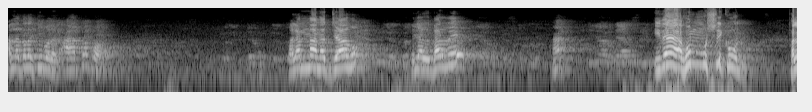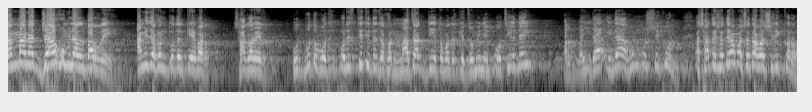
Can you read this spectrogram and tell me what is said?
আল্লাহ তালা কি বলেন? আয়াতটা পর হ্যাঁ? ইদা হুম মুশরিকুন। বাররি, আমি যখন তোদেরকে এবার সাগরের উদ্ভূত পরিস্থিতিতে যখন নাজাদ দিয়ে তোমাদেরকে জমিনে পৌঁছিয়ে দেই, আর ইদা ইদা হুম মুশরিকুন, আর সাথে সাথে আমার সাথে আবার শিরিক করো।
